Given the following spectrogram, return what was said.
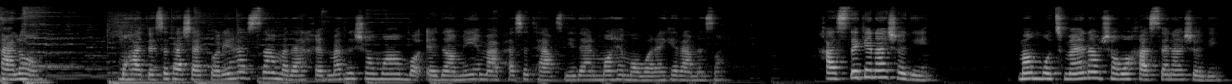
سلام. محدث تشکری هستم و در خدمت شما هم با ادامه مبحث تغذیه در ماه مبارک رمضان. خسته که نشدین. من مطمئنم شما خسته نشدین.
